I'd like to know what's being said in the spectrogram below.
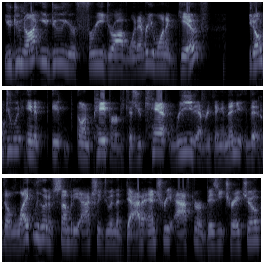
You do not you do your free draw of whatever you want to give. You don't do it in a, it, on paper because you can't read everything and then you, the, the likelihood of somebody actually doing the data entry after a busy trade show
